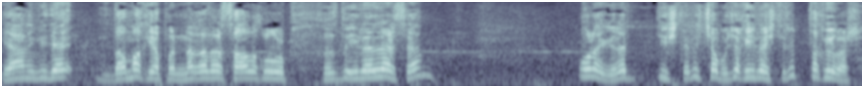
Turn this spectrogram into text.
Yani bir de damak yapın ne kadar sağlıklı olup hızlı ilerlerse ona göre dişleri çabucak iyileştirip takıyorlar.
